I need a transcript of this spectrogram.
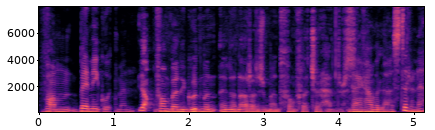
van, Benny Goodman. Ja, van Benny Goodman in een arrangement van Fletcher Henderson. Dan gaan we luisteren, hè.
